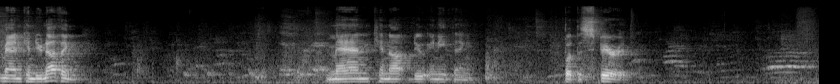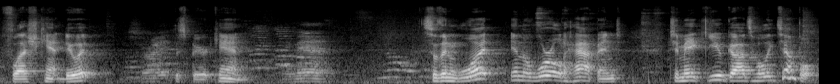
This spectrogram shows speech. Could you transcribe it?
Man can do nothing. Man cannot do anything but the Spirit. Flesh can't do it, right. the Spirit can. Amen. So then, what in the world happened to make you God's holy temple?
